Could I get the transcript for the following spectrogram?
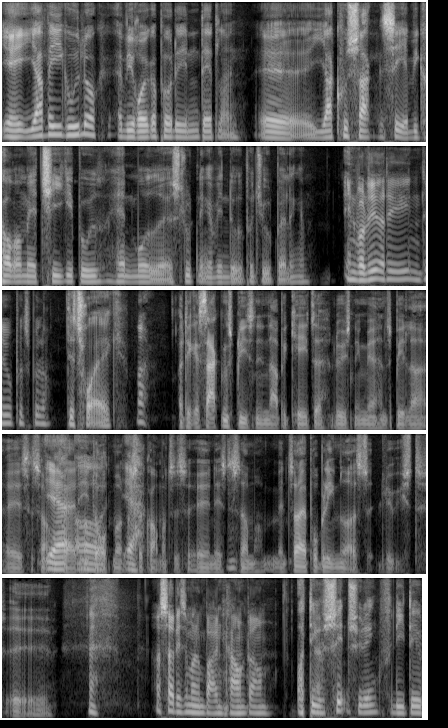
Ja, jeg vil ikke udelukke, at vi rykker på det inden deadline. Øh, jeg kunne sagtens se, at vi kommer med et cheeky bud hen mod øh, slutningen af vinduet på Jude Bellingham. Involverer det en Liverpool-spiller? Det tror jeg ikke. Nej. Og det kan sagtens blive sådan en Navigator-løsning med, at han spiller øh, sæsonen ja, færdig i Dortmund, ja. og så kommer til øh, næste mm. sommer. Men så er problemet også løst. Øh. Ja. Og så er det simpelthen bare en countdown. Og det er jo sindssygt, ikke? fordi det er jo,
